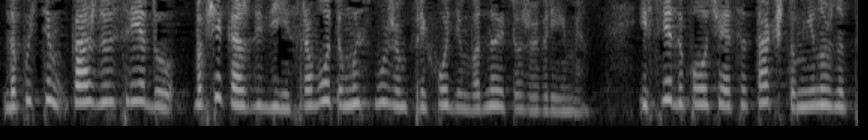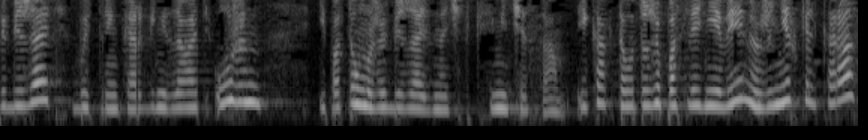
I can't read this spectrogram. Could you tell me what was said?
Допустим, каждую среду, вообще каждый день с работы мы с мужем приходим в одно и то же время. И в среду получается так, что мне нужно прибежать, быстренько организовать ужин, и потом уже бежать, значит, к семи часам. И как-то вот уже последнее время, уже несколько раз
